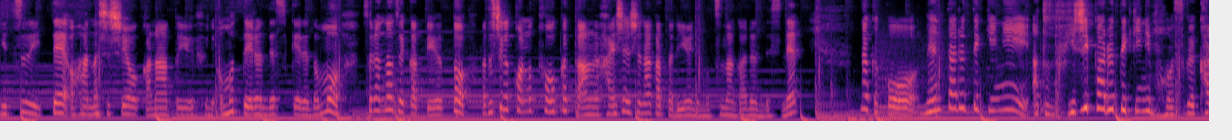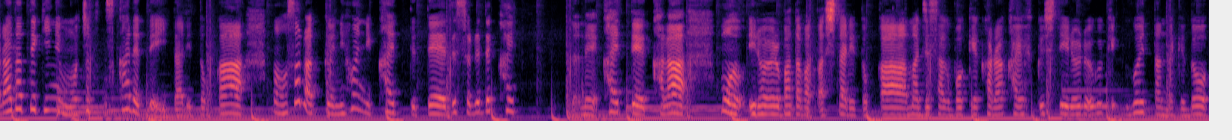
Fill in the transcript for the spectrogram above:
についてお話ししようかなというふうに思っているんですけれども、それはなぜかというと、私がこの10日間配信しなかった理由にもつながるんですね。なんかこう、メンタル的に、あとフィジカル的にも、すごい体的にもちょっと疲れていたりとか、まあ、おそらく日本に帰ってて、で、それで帰って、ね、帰ってからもういろいろバタバタしたりとか、まあ、時差ボケから回復していろいろ動いたんだけど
